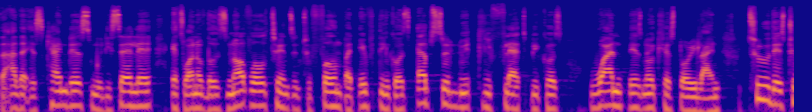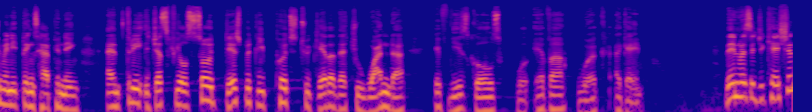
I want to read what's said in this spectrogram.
The other is Candice Modiselle. It's one of those novel turns into film, but everything goes absolutely flat because one, there's no clear storyline. Two, there's too many things happening. And three, it just feels so desperately put together that you wonder if these goals will ever work again. Then Miseducation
